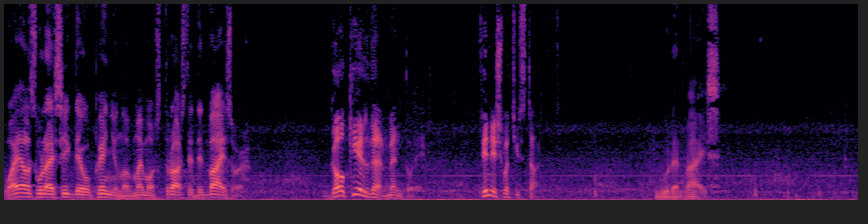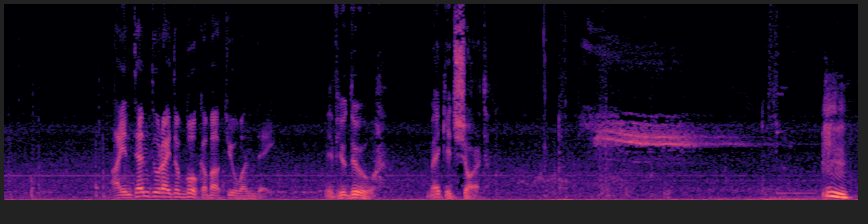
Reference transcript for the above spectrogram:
Why else would I seek the opinion of my most trusted advisor? Go kill them, Mentore. Finish what you started. Good advice. I intend to write a book about you one day. If you do, make it short.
